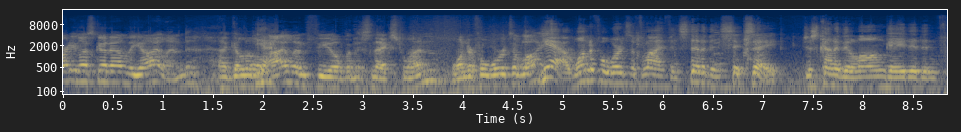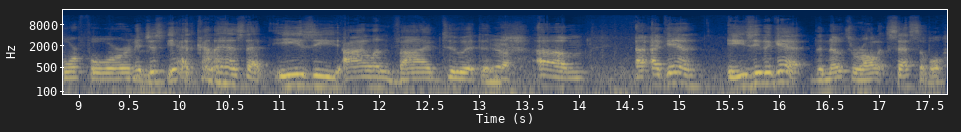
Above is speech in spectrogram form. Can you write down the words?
Marty, let's go down to the island. Uh, get a little Yeah. island feel for this next one. Wonderful words of life. Yeah, wonderful words of life. Instead of in six eight, just kind of elongated in four four, and it just yeah, it kind of has that easy island vibe to it. And Yeah. um, again, easy to get. The notes are all accessible.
